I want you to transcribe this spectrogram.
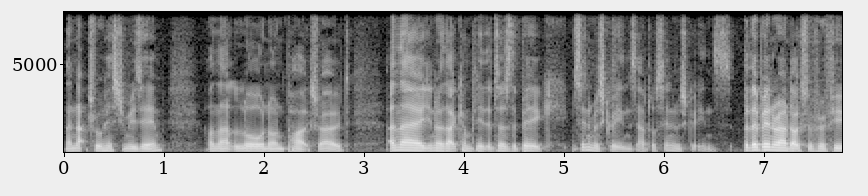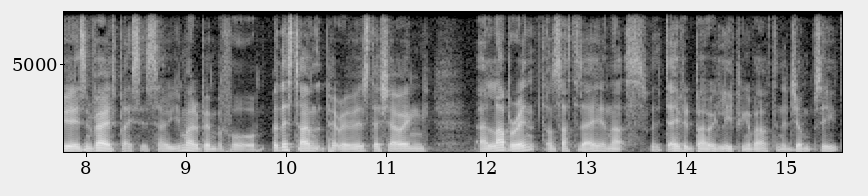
the Natural History Museum on that lawn on Parks Road. And they're, you know, that company that does the big cinema screens, outdoor cinema screens. But they've been around Oxford for a few years in various places, so you might have been before. But this time at the Pitt Rivers, they're showing uh, Labyrinth on Saturday, and that's with David Bowie leaping about in a jumpsuit.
